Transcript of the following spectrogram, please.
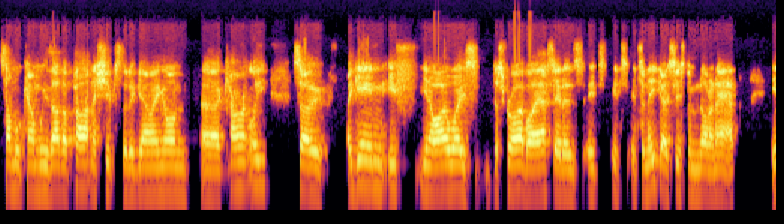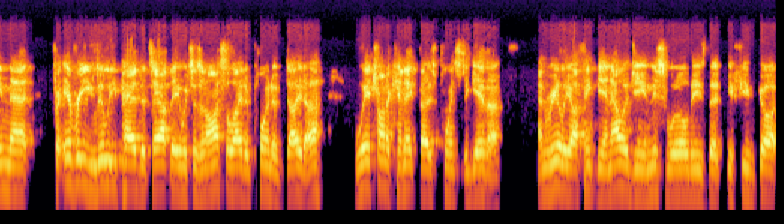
Some will come with other partnerships that are going on uh, currently. So again, if you know, I always describe iAsset as it's it's it's an ecosystem, not an app. In that, for every lily pad that's out there, which is an isolated point of data, we're trying to connect those points together. And really, I think the analogy in this world is that if you've got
